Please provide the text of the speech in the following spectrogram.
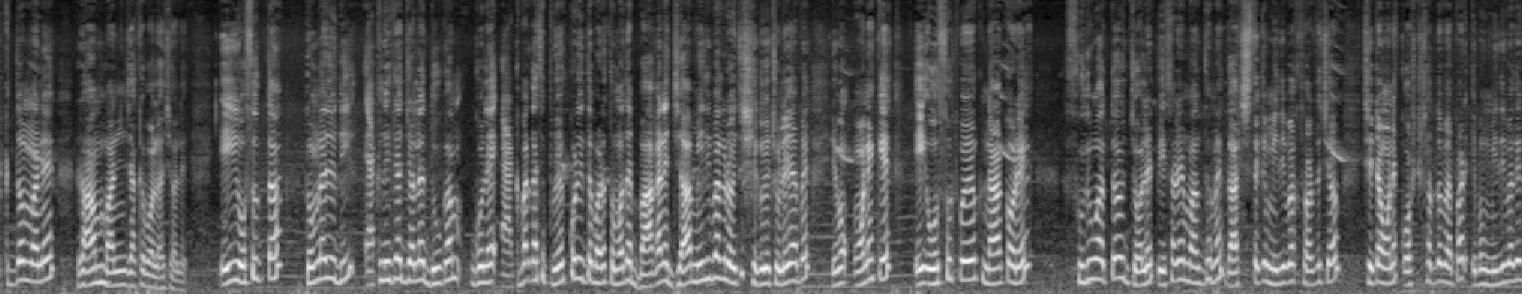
একদম মানে রামবান যাকে বলা চলে। এই ওষুধটা তোমরা যদি এক লিটার জলে দু গ্রাম গোলে একবার গাছে প্রয়োগ করে দিতে পারো, তোমাদের বাগানে যা মিলিবাগ রয়েছে সেগুলো চলে যাবে এবং অনেকে এই ওষুধ প্রয়োগ না করে শুধুমাত্র জলের প্রেশারের মাধ্যমে গাছ থেকে মিলিবাগ সরাতে চাও, সেটা অনেক কষ্টসাধ্য ব্যাপার এবং মিলিবাগের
